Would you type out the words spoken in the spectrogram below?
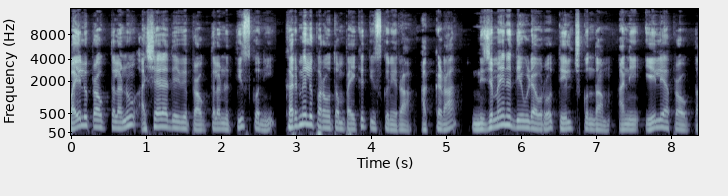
బయలు ప్రవక్తలను అషారాదేవి ప్రవక్తలను తీసుకొని కర్మెలు పర్వతంపైకి తీసుకుని రా. అక్కడ నిజమైన దేవుడెవరో తేల్చుకుందాం అని ఏలియా ప్రవక్త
